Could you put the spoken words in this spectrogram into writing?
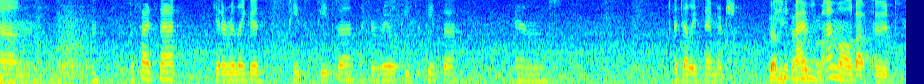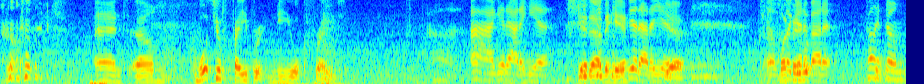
Um, besides that, get a really good piece of pizza, like a real piece of pizza, and a deli sandwich. Deli sandwich. I'm, I'm all about food, so And um, what's your favourite New York phrase? Ah, get out of here. Get out of here. Get out of here. Yeah. Uh, My forget favorite- about it. Probably no.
